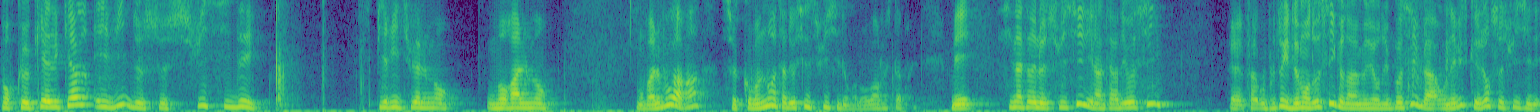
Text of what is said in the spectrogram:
pour que quelqu'un évite de se suicider spirituellement, moralement. On va le voir, hein. ce commandement interdit aussi le suicide, on va le revoir juste après. Mais s'il interdit le suicide, il interdit aussi, euh, ou plutôt il demande aussi que dans la mesure du possible, bah, on évite que les gens se suicident.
